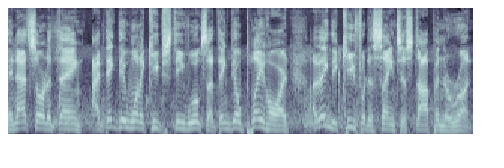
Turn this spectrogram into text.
and that sort of thing. I think they want to keep Steve Wilks. I think they'll play hard. I think the key for the Saints is stopping the run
